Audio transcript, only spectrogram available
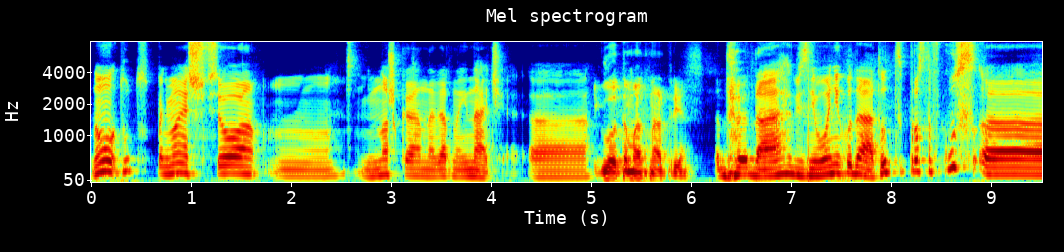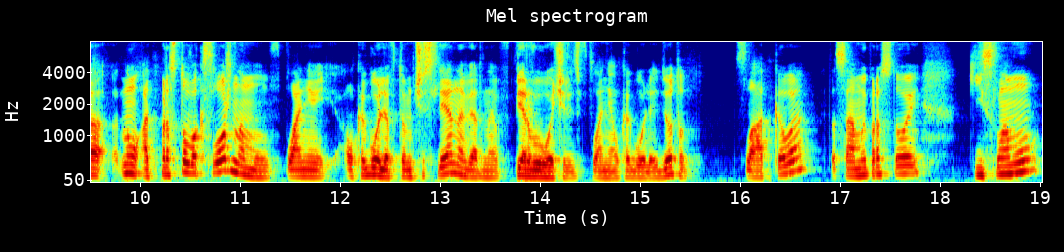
Ну, тут, понимаешь, все немножко, наверное, иначе. Э, И глутамат натрия. Да, да, без него никуда. Тут просто вкус, э, ну, от простого к сложному в плане алкоголя в том числе, наверное, в первую очередь в плане алкоголя идет от сладкого, это самый простой, кислому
